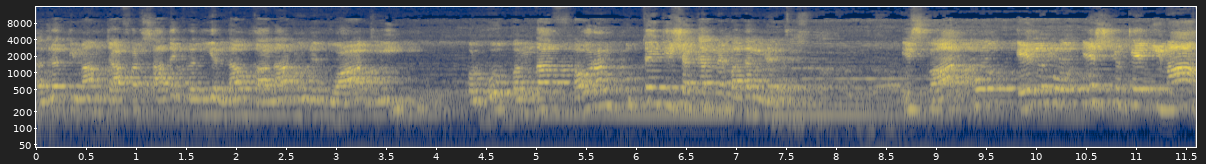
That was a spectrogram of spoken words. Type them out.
हज़रत इमाम जाफ़र सादिक रज़ी अल्लाह ने दुआ की और वो बंदा फ़ौरन कुत्ते की शक्ल में बदल गए। इस बात को इल्म इश्क के इमाम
